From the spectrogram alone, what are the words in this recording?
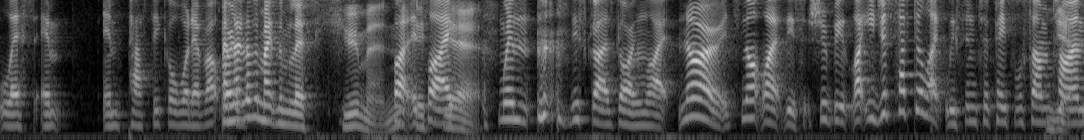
less em- empathic or whatever. and that doesn't make them less human But it's It- like yeah when this guy's going like, no, it's not like this. It should be like you just have to like listen to people sometimes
